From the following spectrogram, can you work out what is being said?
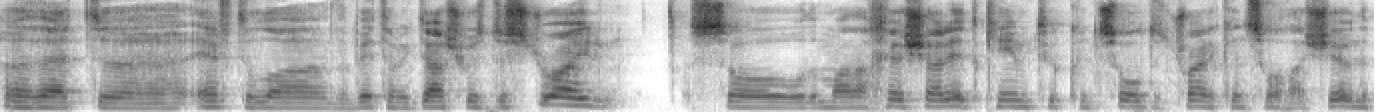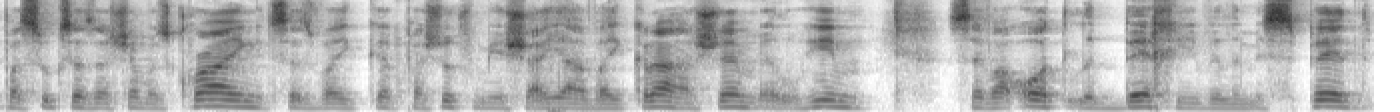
uh, that uh, after law the Beit Hamikdash was destroyed, so the Malachi Sharet came to console, to try to console Hashem. The pasuk says Hashem was crying. It says pasuk from Yeshaya, Vaikra Hashem Elohim sevaot lebechi velemisped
